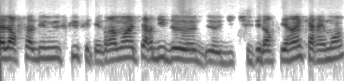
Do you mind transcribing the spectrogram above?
à leur salle de muscu. C'était vraiment interdit d'utiliser leur terrain carrément.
